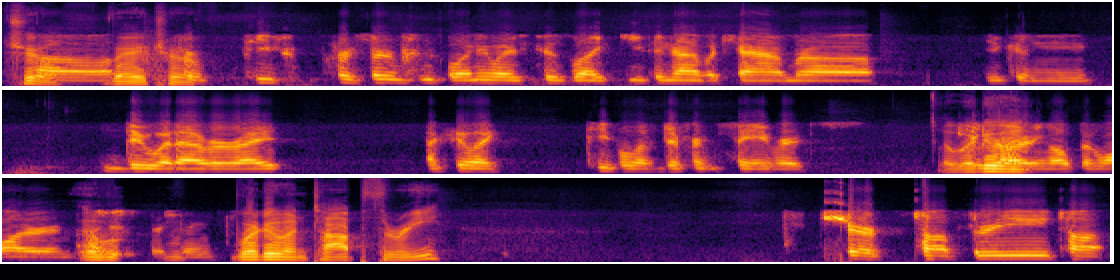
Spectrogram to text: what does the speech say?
True. Uh, Very true. For, peop for certain people, anyways, because like you can have a camera, you can do whatever, right? I feel like people have different favorites We're regarding doing. open water and uh, ice fishing. We're doing top three. Sure, top three, top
